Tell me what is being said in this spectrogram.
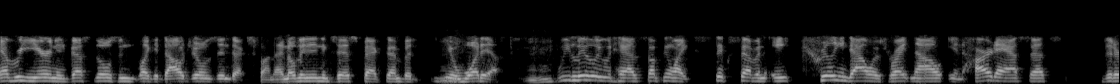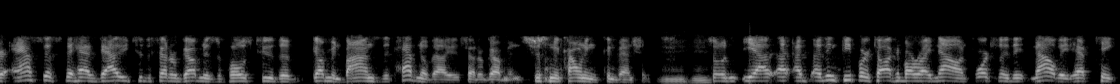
every year and invest those in like a Dow Jones index fund, I know they didn't exist back then, but you mm-hmm. know, what if? Mm-hmm. We literally would have something like six, seven, eight trillion dollars right now in hard assets that are assets that have value to the federal government as opposed to the government bonds that have no value to the federal government. It's just an accounting convention. Mm-hmm. So, yeah, I, I think people are talking about right now, unfortunately, they, now they'd have to take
